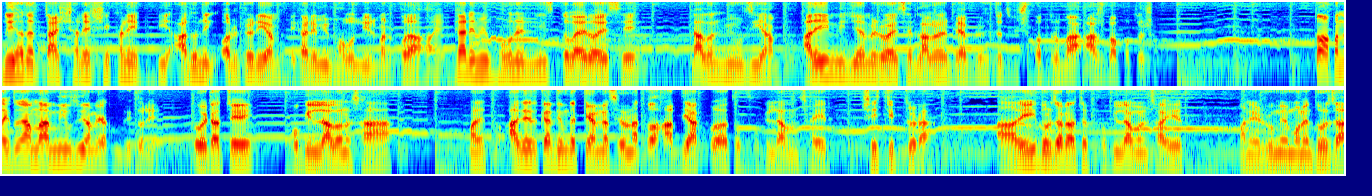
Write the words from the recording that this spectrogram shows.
দুই হাজার চার সালে সেখানে একটি আধুনিক অডিটোরিয়াম একাডেমি ভবন নির্মাণ করা হয়। একাডেমি ভবনের নিচ তলায় রয়েছে লালন মিউজিয়াম। আর এই মিউজিয়ামে রয়েছে লালনের ব্যবহৃত জিনিসপত্র বা আসবাবপত্র সব। তো আপনার দেখতে আমরা মিউজিয়ামে এখন ভিতরে। তো এটা হচ্ছে ফকির লালন সাহা। মানে আগেরকার যেমন ক্যামেরা ছিল না, তো হাত দিয়ে আঁক করা হতো ফকির লালন শাহের সেই চিত্রটা। আর এই দরজাটা হচ্ছে ফকির লালন শাহের মানে রুমের মনে দরজা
